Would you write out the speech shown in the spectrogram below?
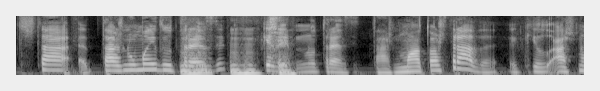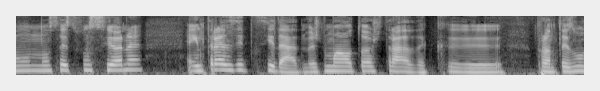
está, estás no meio do trânsito, uhum, quer sim. dizer, no trânsito, estás numa autoestrada. Aquilo, acho que não, não sei se funciona em trânsito de cidade, mas numa autoestrada que pronto, tens um,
